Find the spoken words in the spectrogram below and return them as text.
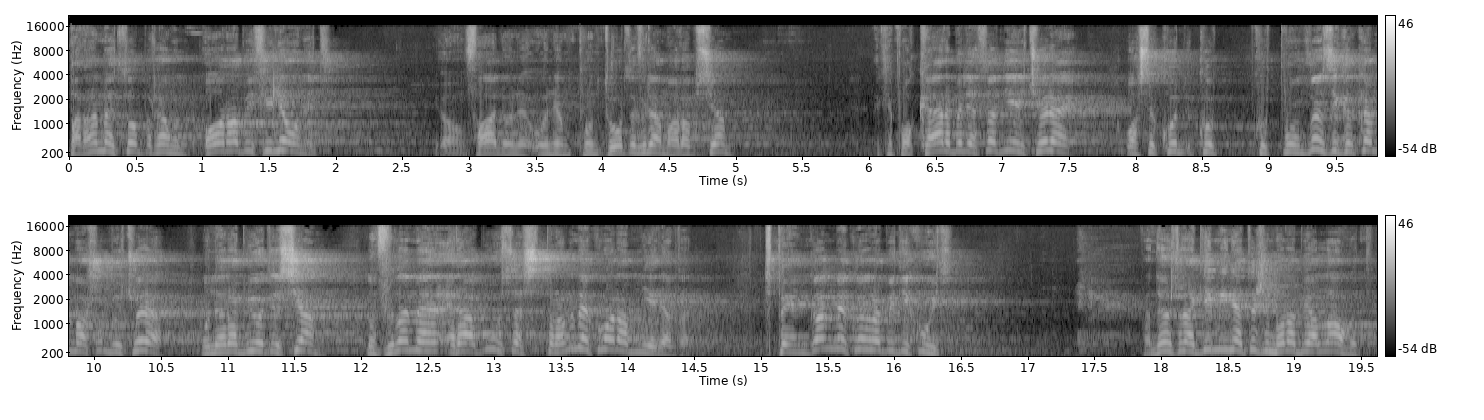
Pra me thonë për shembull, o rob i filanit. Jo, më fal, unë unë jam punëtor te filani, ama rob s'jam. E ke po karbel e thot një çore ose kur kur kur punëdhënsi kërkon më shumë çore, unë rob joti s'jam. Do fillon me reagu se s'pranon me kon rob njëri atë. Të pengon me kon rob i dikujt. Andaj është reagimi i natyrshëm rob i Allahut.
